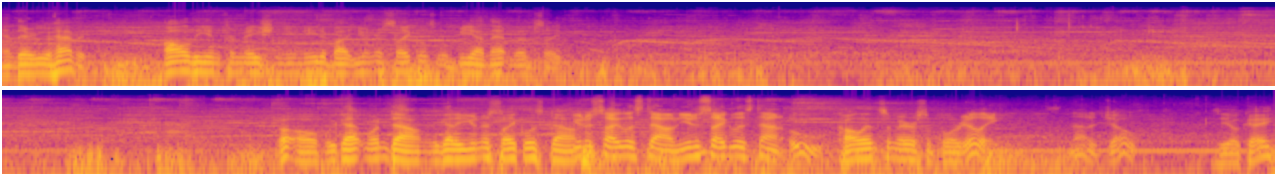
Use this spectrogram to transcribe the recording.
And there you have it. All the information you need about unicycles will be on that website. Uh-oh, we got one down. We got a unicyclist down. Unicyclist down. Unicyclist down. Ooh, Call in some air support. really? It's not a joke. Is he okay?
